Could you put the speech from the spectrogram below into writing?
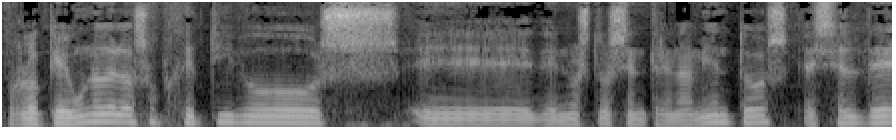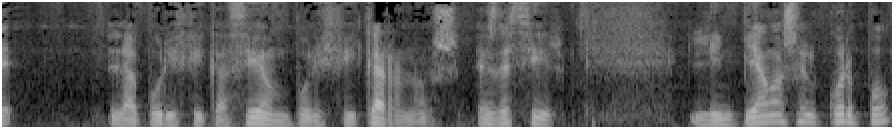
Por lo que uno de los objetivos eh, de nuestros entrenamientos es el de la purificación, purificarnos. Es decir, limpiamos el cuerpo,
